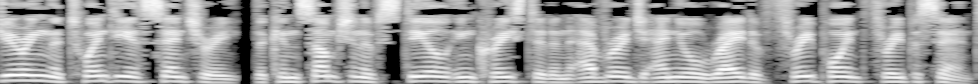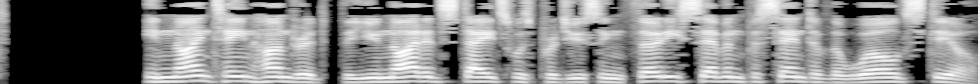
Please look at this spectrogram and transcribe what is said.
During the 20th century, the consumption of steel increased at an average annual rate of 3.3%. In 1900, the United States was producing 37% of the world's steel,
